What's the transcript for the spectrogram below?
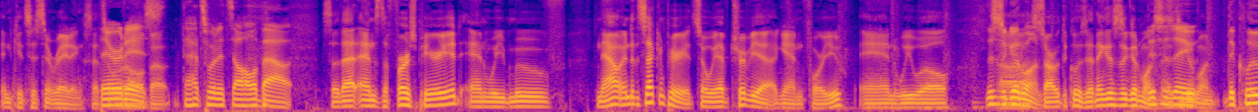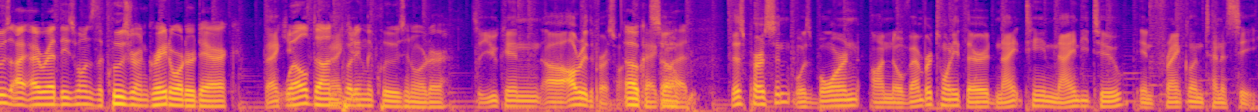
Inconsistent ratings. That's there what it we're is. about. That's what it's all about. So that ends the first period, and we move now into the second period. So we have trivia again for you, and we will. This is a good uh, one. Start with the clues. I think this is a good one. This is It's a, good one. the clues. I, I read these ones. The clues are in great order, Derek. Thank you. Well done Thank putting you. the clues in order. So you can. Uh, I'll read the first one. Okay, So, go ahead. This person was born on November 23rd, 1992, in Franklin, Tennessee,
